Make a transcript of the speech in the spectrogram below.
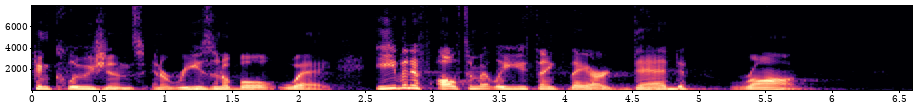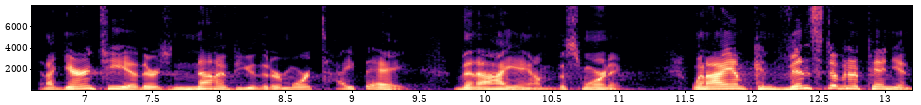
conclusions in a reasonable way, even if ultimately you think they are dead wrong. And I guarantee you, there's none of you that are more type A than I am this morning. When I am convinced of an opinion,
